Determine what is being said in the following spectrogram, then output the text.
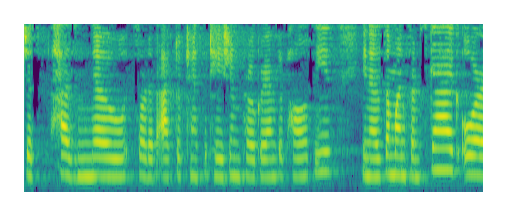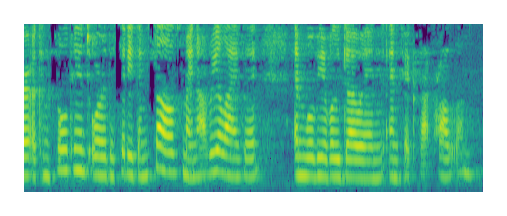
just has no sort of active transportation programs or policies, you know, someone from SCAG or a consultant or the city themselves might not realize it and we'll be able to go in and fix that problem.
